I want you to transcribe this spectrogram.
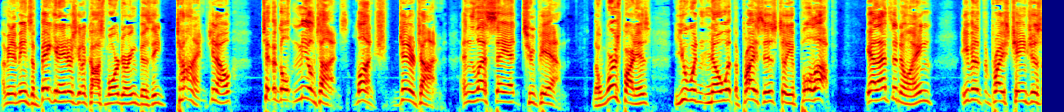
I mean, it means a Baconator is going to cost more during busy times. You know, typical meal times, lunch, dinner time, and less say at 2 p.m. The worst part is you wouldn't know what the price is till you pull up. Yeah, that's annoying. Even if the price changes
